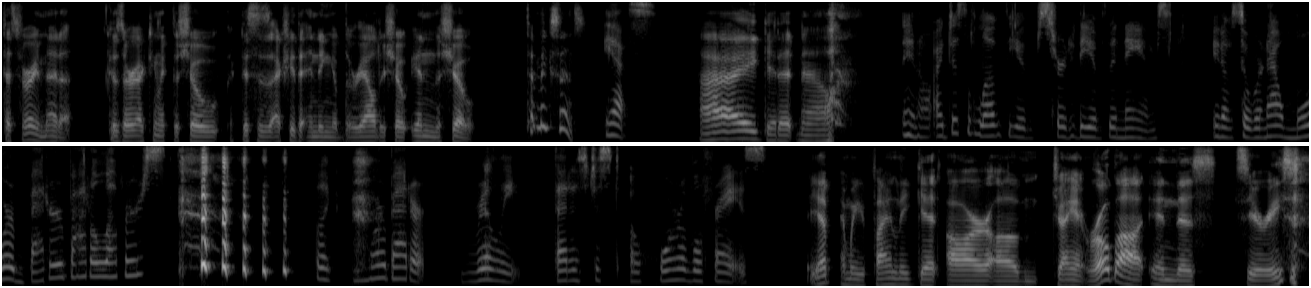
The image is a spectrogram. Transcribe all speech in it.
That's very meta. Because they're acting like the show, like this is actually the ending of the reality show in the show. That makes sense. Yes. I get it now. You know, I just love the absurdity of the names. You know, so we're now more better battle lovers? Like, more better. Really, that is just a horrible phrase. Yep, and we finally get our um giant robot in this series.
